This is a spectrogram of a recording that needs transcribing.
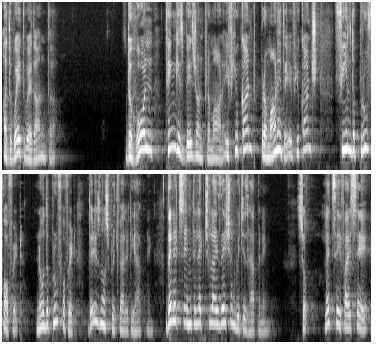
Advaita Vedanta, the whole thing is based on pramana. If you can't pramanita, if you can't feel the proof of it, know the proof of it, there is no spirituality happening. Then it's intellectualization which is happening. So let's say if I say,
